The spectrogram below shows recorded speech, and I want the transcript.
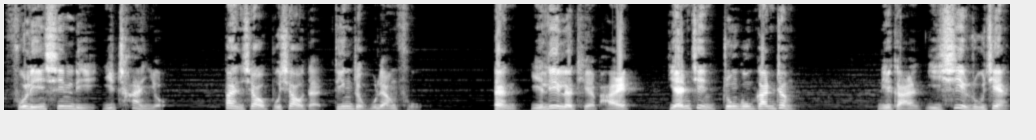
福临心里一颤悠，半笑不笑地盯着吴良辅。朕已立了铁牌，严禁中宫干政。你敢以戏入谏？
